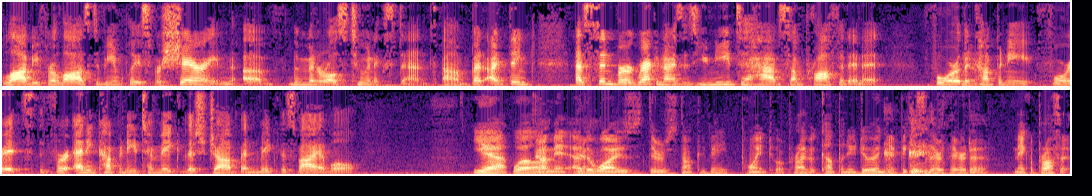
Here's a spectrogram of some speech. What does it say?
lobby for laws to be in place for sharing of the minerals to an extent. Um, but I think, as Sinberg recognizes, you need to have some profit in it for the Yeah. company for it for any company to make this jump and make this viable. Yeah. Well, Yeah, I mean, yeah. otherwise there's not going to be any point to a private company doing it because they're there to make a profit.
